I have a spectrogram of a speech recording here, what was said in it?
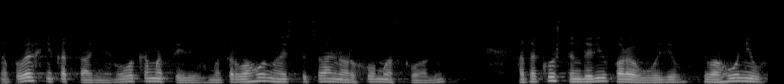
на поверхні катання у локомотивів, моторвагонного і спеціального рухомого складу, а також тендерів паровозів і вагонів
